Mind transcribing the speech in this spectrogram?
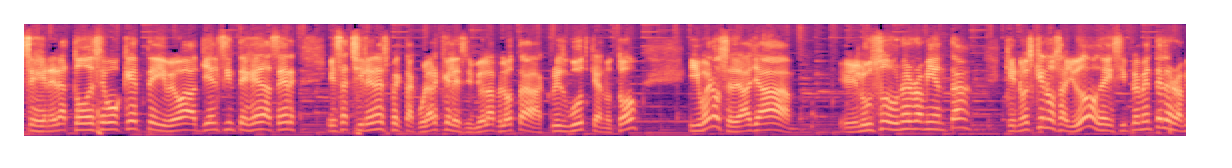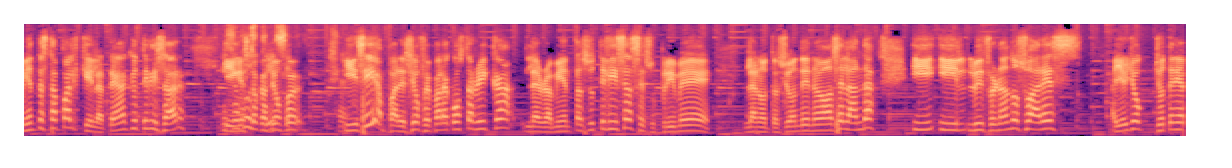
Se genera todo ese boquete y veo a Jelsin Tejeda hacer esa chilena espectacular que le sirvió la pelota a Chris Wood, que anotó. Y bueno, se da ya el uso de una herramienta que no es que nos ayudó, de simplemente la herramienta está para el que la tenga que utilizar y en esta ocasión fue y sí apareció fue para Costa Rica, la herramienta se utiliza, se suprime la anotación de Nueva Zelanda y, y Luis Fernando Suárez Ayer yo, yo tenía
